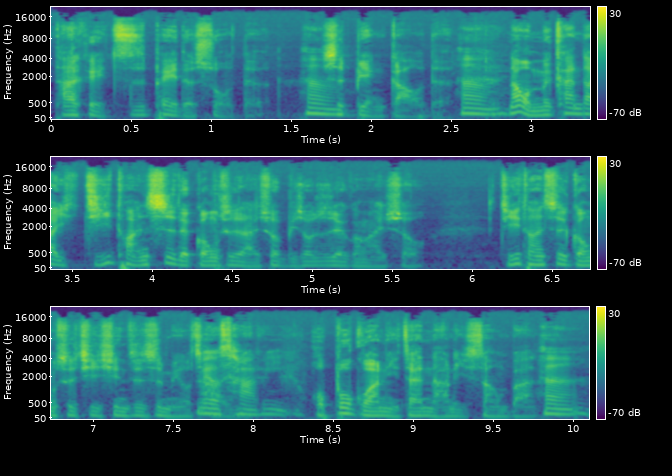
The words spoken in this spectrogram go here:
它可以支配的所得是变高的。嗯，那我们看到以集团式的公司来说，比如说日月光来说，集团式公司其实薪资是没有差异。我不管你在哪里上班，嗯，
